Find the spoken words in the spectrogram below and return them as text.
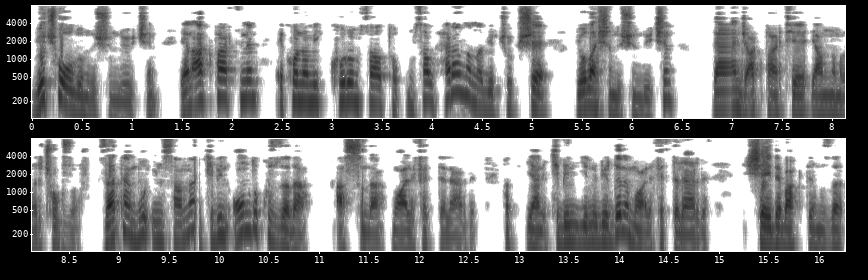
göç olduğunu düşündüğü için yani AK Parti'nin ekonomik, kurumsal, toplumsal her anlamda bir çöküşe yol açtığını düşündüğü için bence AK Parti'ye yanlamaları çok zor. Zaten bu insanlar 2019'da da aslında muhalefettelerdi. Yani 2021'de de muhalefettelerdi. Şeyde baktığımızda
